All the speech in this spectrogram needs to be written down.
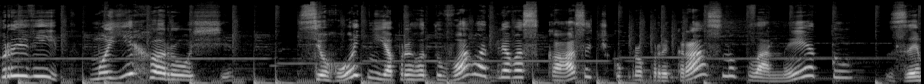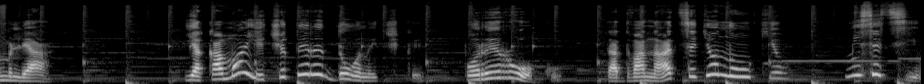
Привіт, мої хороші! Сьогодні я приготувала для вас казочку про прекрасну планету Земля, яка має чотири донечки пори року та 12 онуків місяців.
